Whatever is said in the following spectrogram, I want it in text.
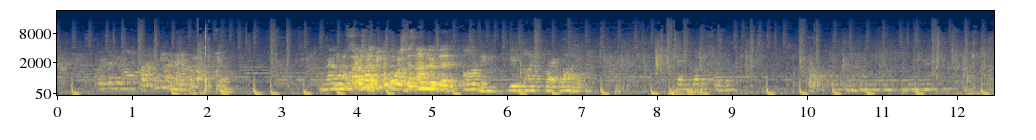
Just under the awning, be nice bright light. Everybody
